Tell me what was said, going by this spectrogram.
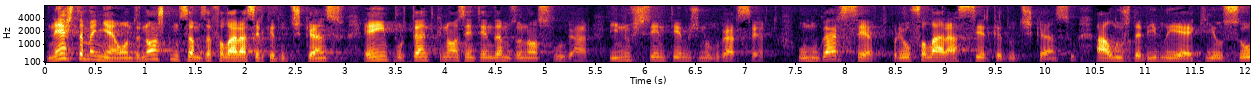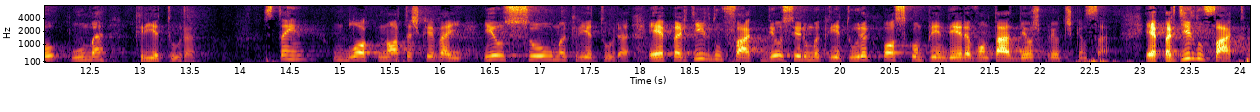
Nesta manhã, onde nós começamos a falar acerca do descanso, é importante que nós entendamos o nosso lugar e nos sentemos no lugar certo. O lugar certo para eu falar acerca do descanso, à luz da Bíblia, é que eu sou uma criatura. Se tem um bloco de notas, escreva aí: Eu sou uma criatura. É a partir do facto de eu ser uma criatura que posso compreender a vontade de Deus para eu descansar. É a partir do facto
